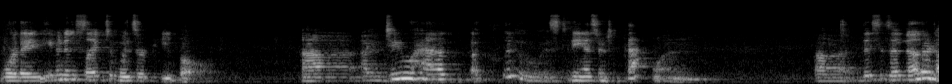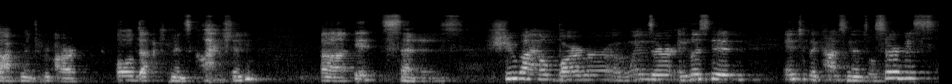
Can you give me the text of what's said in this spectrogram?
were they even enslaved to Windsor people? Uh, I do have a clue as to the answer to that one. Uh, this is another document from our old documents collection. Uh, it says, Shubael Barber of Windsor enlisted into the Continental Service,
